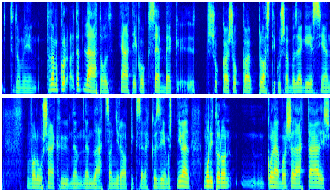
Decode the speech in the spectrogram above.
mit tudom én, tehát amikor tehát látod, játékok szebbek, sokkal-sokkal plastikusabb az egész, ilyen valósághű, nem, nem látsz annyira a pixelek közé. Most nyilván monitoron korábban se láttál, és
